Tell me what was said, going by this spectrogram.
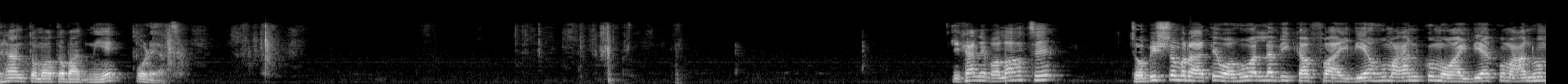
ভ্রান্ত মতবাদ নিয়ে পড়ে আছে। এখানে বলা হচ্ছে, চব্বিশ নম্বর আয়তে ওহু আল্লাদি কাফা আইদিয়াহুম আনকুম ও আইদিয়াকুম আনহুম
